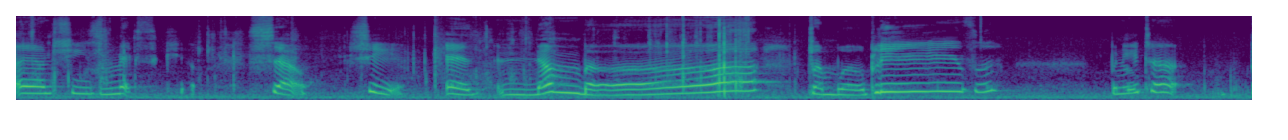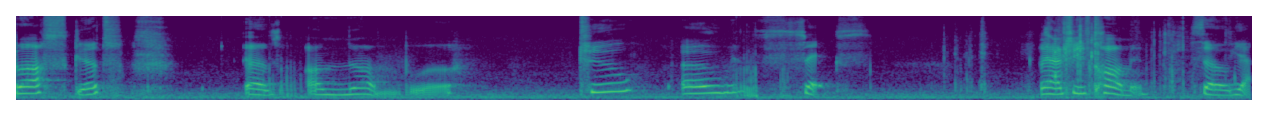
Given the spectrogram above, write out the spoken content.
and she's Mexican. So she is number drum please. Benita Baskets is a number two oh and she's common. So yeah,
